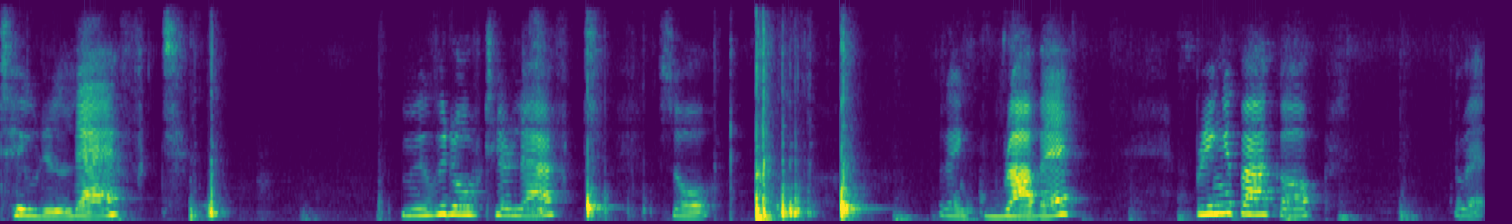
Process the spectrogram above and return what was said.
to the left. Move it over to your left. So then grab it. Bring it back up. Wait.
